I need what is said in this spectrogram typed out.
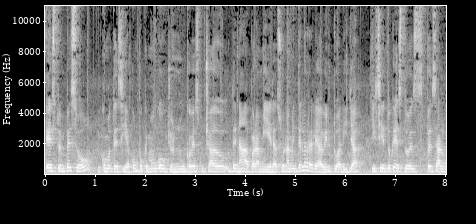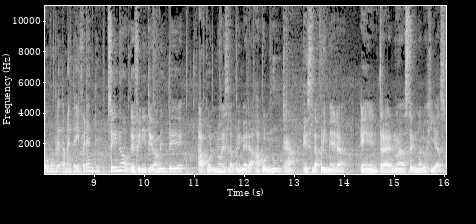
esto empezó, como te decía, con Pokémon Go. Yo nunca había escuchado de nada. Para mí era solamente la realidad virtual y ya. Y siento que esto es pues, algo completamente diferente. Sí, no, definitivamente Apple no es la primera. Apple nunca es la primera en traer nuevas tecnologías,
